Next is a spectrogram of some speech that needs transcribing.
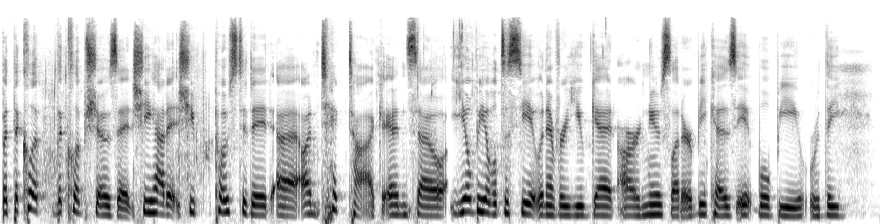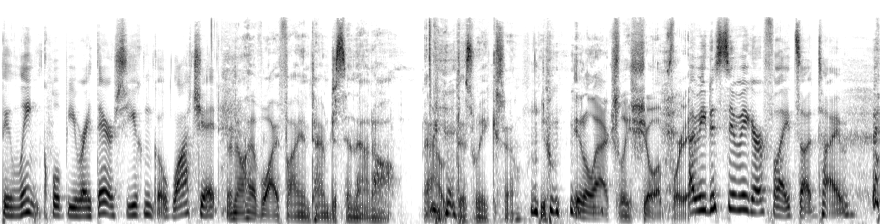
But the clip, the clip shows it. She had it. She posted it uh, on TikTok, and so you'll be able to see it whenever you get our newsletter because it will be or the the link will be right there, so you can go watch it. and I'll have Wi Fi in time to send that all out this week. So it'll actually show up for you. I mean, assuming our flight's on time.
